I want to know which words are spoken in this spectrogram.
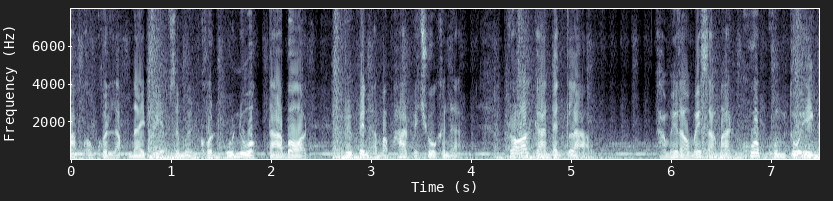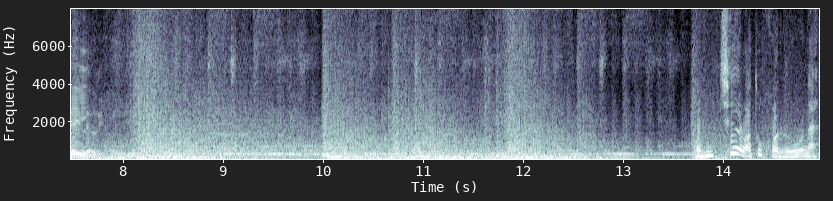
าพของคนหลับในเปรียบเสมือนคนหูหนวกตาบอด หรือเป็นอัมพาตไปชั่วขณะ เพราะอาการดังกล่าวทำให้เราไม่สามารถควบคุมตัวเองได้เลย ผมเชื่อว่าทุกคนรู้นะ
